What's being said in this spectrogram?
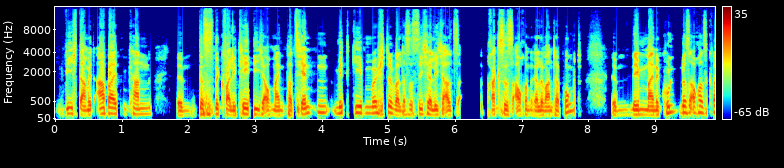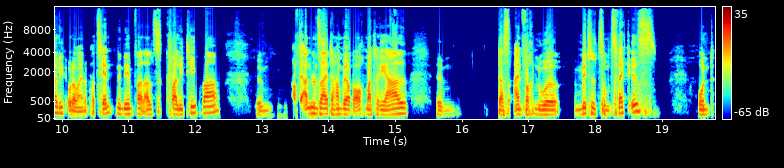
wie ich damit arbeiten kann. Ähm, das ist eine Qualität, die ich auch meinen Patienten mitgeben möchte, weil das ist sicherlich als Praxis auch ein relevanter Punkt. Ähm, nehmen meine Kunden das auch als Qualität oder meine Patienten in dem Fall als Qualität wahr. Ähm, auf der anderen Seite haben wir aber auch Material, ähm, das einfach nur Mittel zum Zweck ist und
